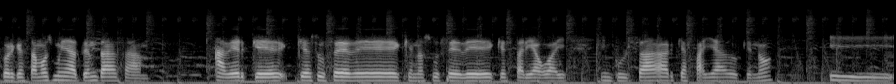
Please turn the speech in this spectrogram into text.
porque estamos muy atentas a, a ver qué, qué sucede, qué no sucede, qué estaría guay impulsar, qué ha fallado, qué no. Y,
